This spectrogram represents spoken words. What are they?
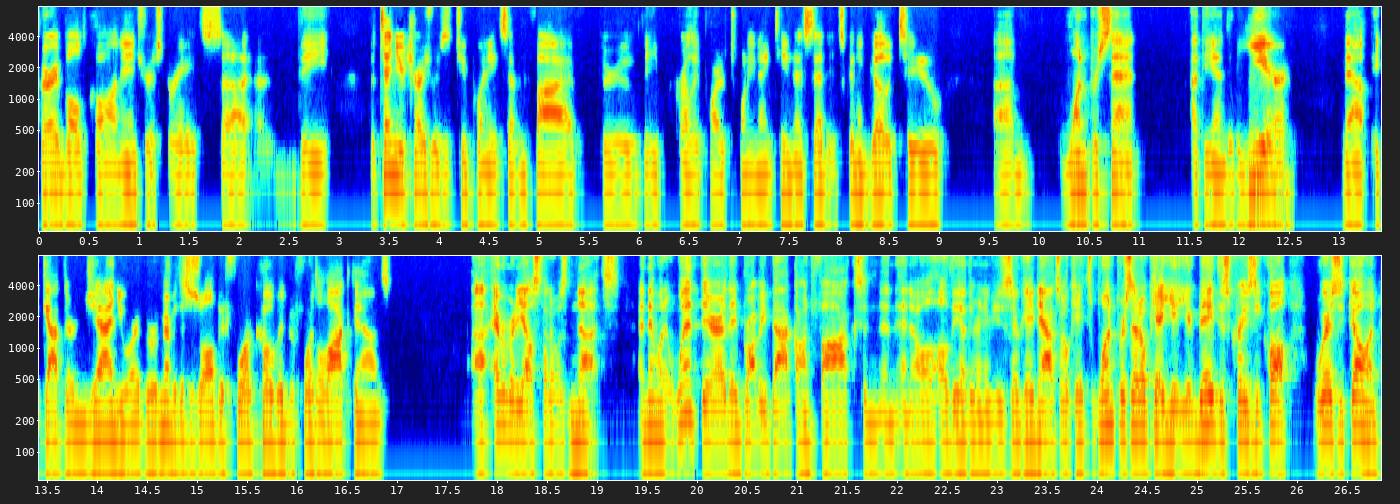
very bold call on interest rates. Uh, the the 10 year treasury was at 2.875 through the early part of 2019. I said it's going to go to um, 1% at the end of the hmm. year. Now it got there in January, but remember this is all before COVID, before the lockdowns. Uh, everybody else thought it was nuts. And then when it went there, they brought me back on Fox and, and, and all, all the other interviews. Okay, now it's okay. It's 1%. Okay, you, you made this crazy call. Where's it going?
